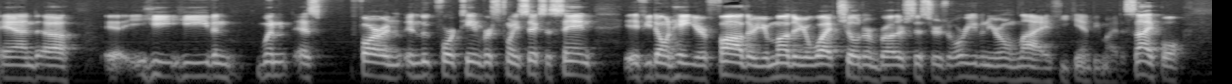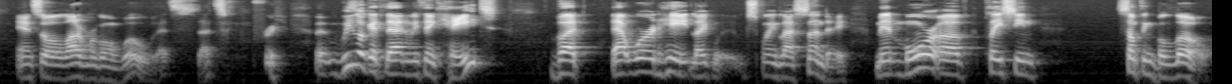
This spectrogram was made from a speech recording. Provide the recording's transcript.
And uh, he, he even went as far in, in Luke 14, verse 26, as saying, if you don't hate your father, your mother, your wife, children, brothers, sisters, or even your own life, you can't be my disciple. And so a lot of them are going, whoa, that's that's pretty. We look at that and we think hate, but that word hate, like explained last Sunday, meant more of placing something below.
